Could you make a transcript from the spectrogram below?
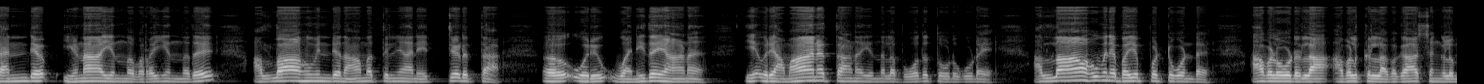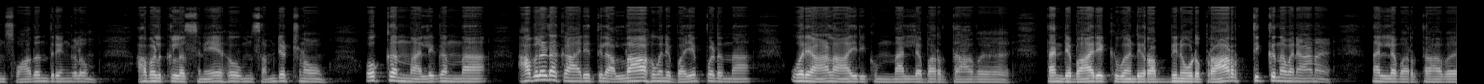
തന്റെ ഇണ എന്ന് പറയുന്നത് അള്ളാഹുവിന്റെ നാമത്തിൽ ഞാൻ ഏറ്റെടുത്ത ഒരു വനിതയാണ് ഒരു അമാനത്താണ് എന്നുള്ള ബോധത്തോടുകൂടെ അള്ളാഹുവിനെ ഭയപ്പെട്ടുകൊണ്ട് അവളോടുള്ള അവൾക്കുള്ള അവകാശങ്ങളും സ്വാതന്ത്ര്യങ്ങളും അവൾക്കുള്ള സ്നേഹവും സംരക്ഷണവും ഒക്കെ നൽകുന്ന അവളുടെ കാര്യത്തിൽ അള്ളാഹുവിനെ ഭയപ്പെടുന്ന ഒരാളായിരിക്കും നല്ല ഭർത്താവ്. തന്റെ ഭാര്യയ്ക്ക് വേണ്ടി റബ്ബിനോട് പ്രാർത്ഥിക്കുന്നവനാണ് നല്ല ഭർത്താവ്.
